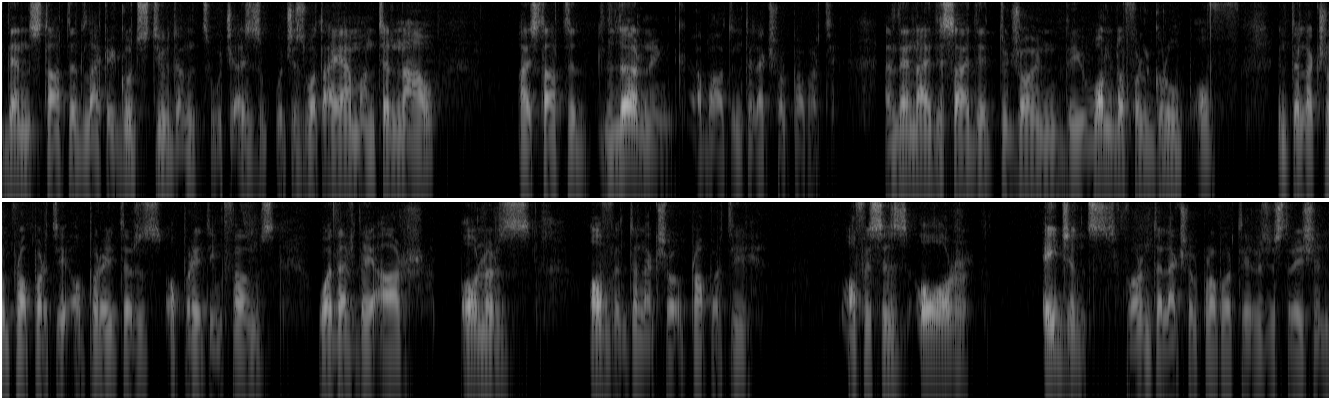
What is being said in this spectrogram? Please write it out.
then started like a good student, which is, which is what I am until now. I started learning about intellectual property. And then I decided to join the wonderful group of intellectual property operators, operating firms, whether they are owners of intellectual property offices or agents for intellectual property registration.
